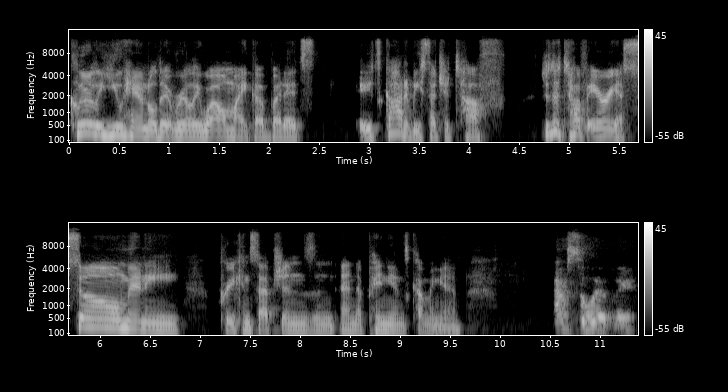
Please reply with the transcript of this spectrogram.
clearly you handled it really well, Micha. But it's it's got to be such a tough, just a tough area. So many preconceptions and, and opinions coming in. Absolutely.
